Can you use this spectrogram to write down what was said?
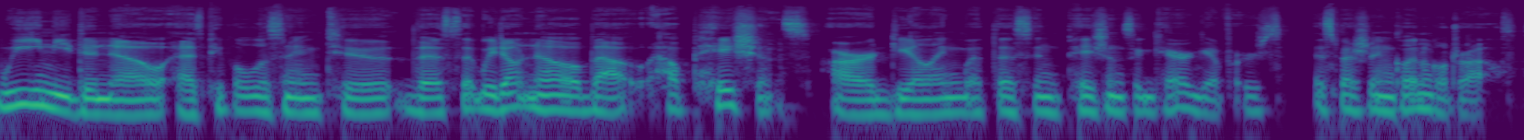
we need to know as people listening to this that we don't know about how patients are dealing with this in patients and caregivers, especially in clinical trials?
